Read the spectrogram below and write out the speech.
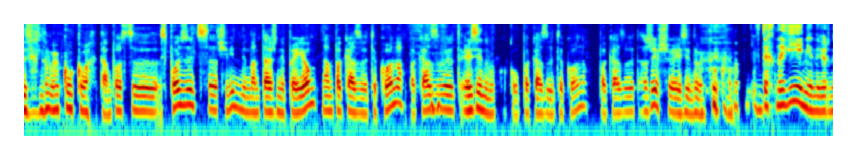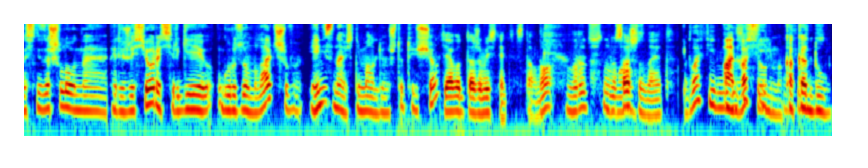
новая кукла. Там просто используется очевидный монтажный прием. Нам показывают икону, показывают показывают резиновую куклу, показывают икону, показывают ожившую резиновую куклу. Вдохновение, наверное, снизошло на режиссера Сергея Гурзо-младшего. Я не знаю, снимал ли он что-то еще. Я вот даже выяснять не стал, но, Вроде снимал. но Саша знает. Два фильма. А, два фильма. Какаду.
